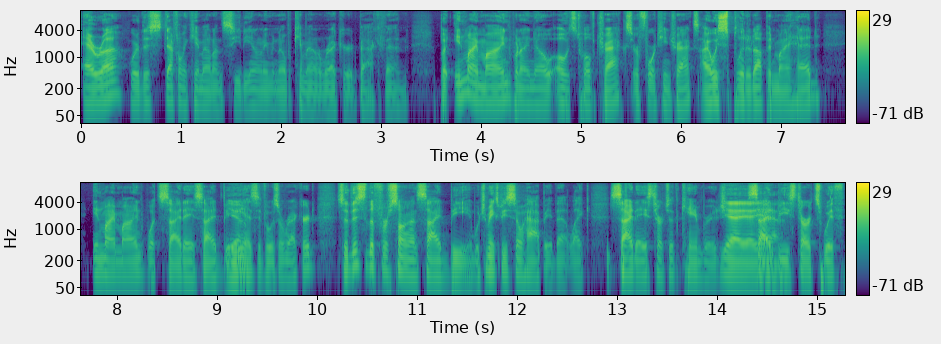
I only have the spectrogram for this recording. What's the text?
era where this definitely came out on CD. I don't even know if it came out on record back then. But in my mind, when I know, oh, it's 12 tracks or 14 tracks, I always split it up in my head, in my mind, what's side A, side B, Yeah. as if it was a record. So this is the first song on side B, which makes me so happy that like side A starts with Cambridge, Yeah, yeah, side yeah. B starts with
